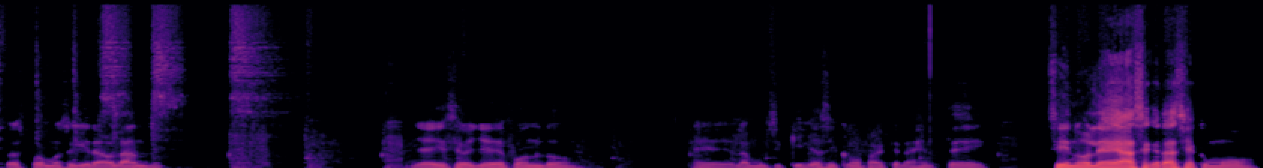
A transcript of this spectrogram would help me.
Entonces podemos seguir hablando. Y ahí se oye de fondo eh, la musiquilla, así como para que la gente, si no le hace gracia, como,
